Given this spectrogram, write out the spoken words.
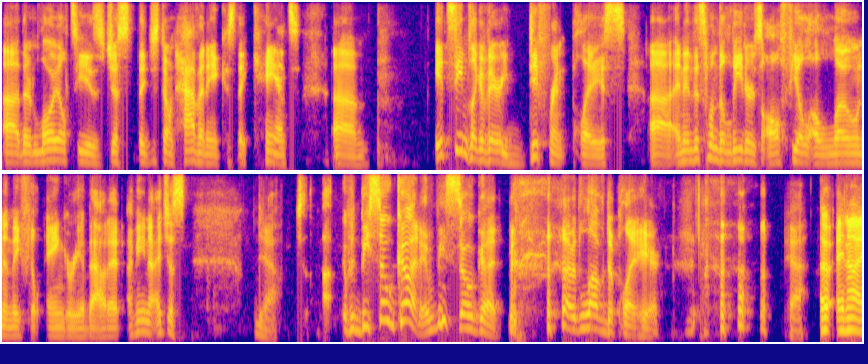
Uh, their loyalty is just they just don't have any because they can't. Um, it seems like a very different place uh, and in this one the leaders all feel alone and they feel angry about it. I mean i just Yeah. uh, it would be so good. It would be so good. I would love to play here Yeah. Uh, and I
